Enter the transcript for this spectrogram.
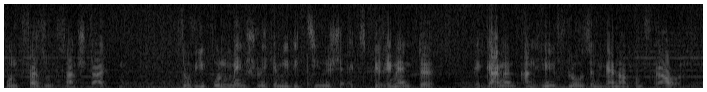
und Versuchsanstalten sowie unmenschliche medizinische Experimente begangen an hilflosen Männern und Frauen.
